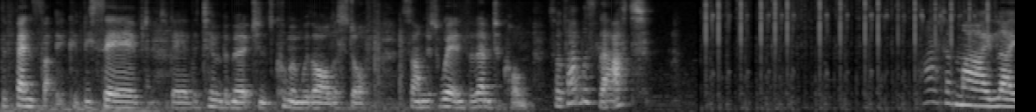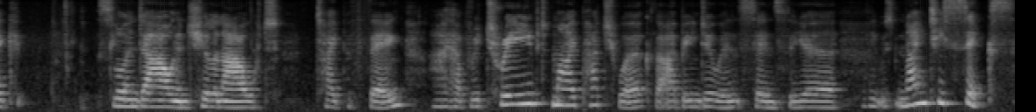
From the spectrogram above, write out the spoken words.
the fence that it could be saved. And today the timber merchant's coming with all the stuff. So I'm just waiting for them to come. So that was that. Part of my like slowing down and chilling out type of thing. I have retrieved my patchwork that I've been doing since the year, I think it was 96,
